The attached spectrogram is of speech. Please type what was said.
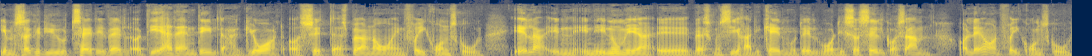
jamen så kan de jo tage det valg, og det er der en del, der har gjort, at sætte deres børn over en fri grundskole. Eller en, en endnu mere, øh, hvad skal man sige, radikal model, hvor de så selv går sammen og laver en fri grundskole.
